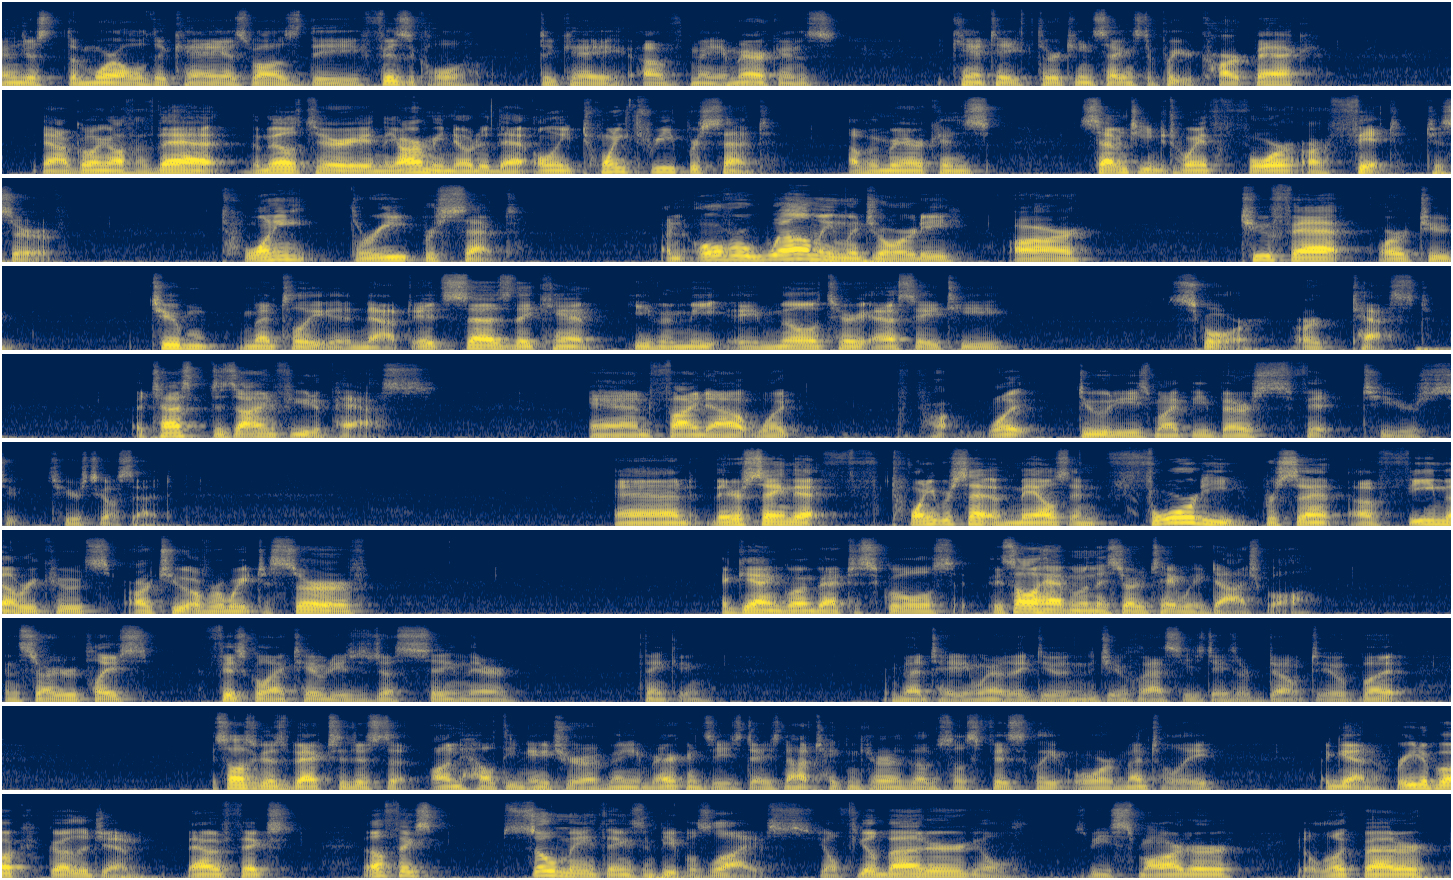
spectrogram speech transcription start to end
and just the moral decay as well as the physical decay of many Americans You can't take 13 seconds to put your cart back. Now, going off of that, the military and the army noted that only 23% of Americans 17 to 24 are fit to serve. 23%. An overwhelming majority are too fat or too too mentally inept. It says they can't even meet a military SAT score or test, a test designed for you to pass, and find out what what duties might be best fit to your to your skill set. And they're saying that 20% of males and 40% of female recruits are too overweight to serve. Again, going back to schools, this all happened when they started to take away dodgeball and started to replace physical activities with just sitting there thinking or meditating, whatever they do in the gym class these days or don't do. But this also goes back to just the unhealthy nature of many Americans these days, not taking care of themselves physically or mentally. Again, read a book, go to the gym. That would fix that'll fix so many things in people's lives. You'll feel better, you'll be smarter, you'll look better.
